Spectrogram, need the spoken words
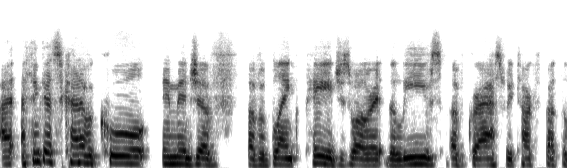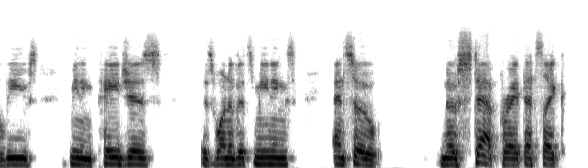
I, I, think that's kind of a cool image of, of a blank page as well, right? The leaves of grass, we talked about the leaves, meaning pages is one of its meanings. And so no step, right? That's like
